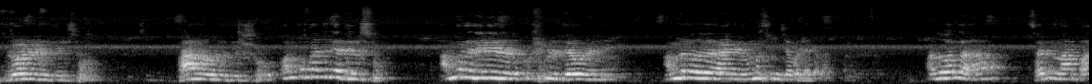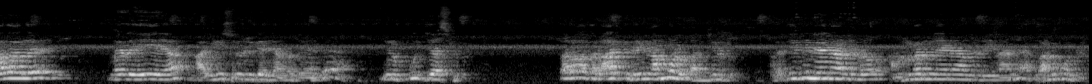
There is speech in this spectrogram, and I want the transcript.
ద్రోణుడు తెలుసు. పాండవులు తెలుసు కొంతమందికే తెలుసు. అందరూ తెలియలేదు కృష్ణుడు దేవుడని అందరూ ఆయన విమర్శించేవాళ్ళే కదా అందువల్ల సరే నా పాదాలే మీద వేయ ఆ ఈశ్వరుడికే చెందతాయి అంటే నేను పూజ చేస్తాడు తర్వాత రాత్రి నమ్మడు అర్జునుడు ప్రతిదీ నేనే అంటాడు అందరూ నేనే అంటాడు ఈయన అని అట్లా అనుకుంటాడు.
